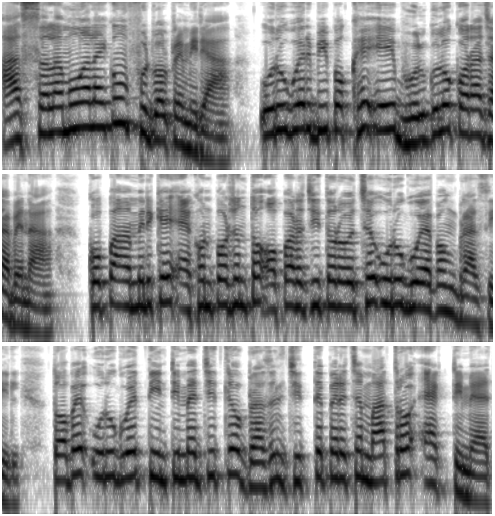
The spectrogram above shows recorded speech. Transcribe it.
আসসালামু আলাইকুম ফুটবল প্রেমীরা। উরুগুয়ের বিপক্ষে এই ভুলগুলো করা যাবে না। কোপা আমেরিকায় এখন পর্যন্ত অপরাজিত রয়েছে উরুগুয়ে এবং ব্রাজিল। তবে উরুগুয়ে তিনটি ম্যাচ জিতলেও ব্রাজিল জিততে পেরেছে মাত্র একটি ম্যাচ।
